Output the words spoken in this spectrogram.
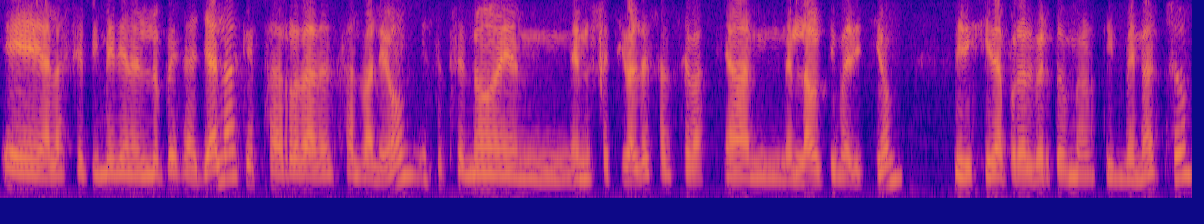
eh, a las siete y media en el López de Ayala, que está rodada en Salva León y se estrenó en, en el Festival de San Sebastián en la última edición, dirigida por Alberto Martín Menacho.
